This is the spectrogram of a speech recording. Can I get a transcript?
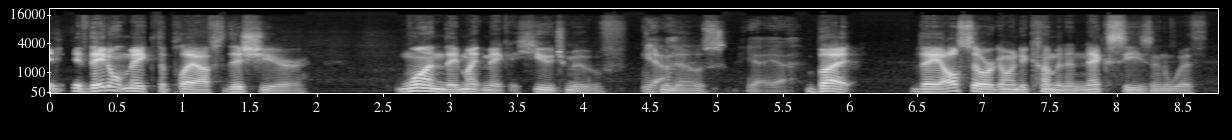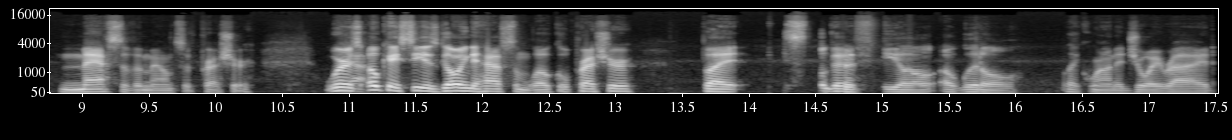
if if they don't make the playoffs this year, one they might make a huge move. Yeah. Who knows? Yeah, yeah. But they also are going to come in the next season with massive amounts of pressure. Whereas Yeah. OKC is going to have some local pressure, but it's still going to feel a little like we're on a joyride,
